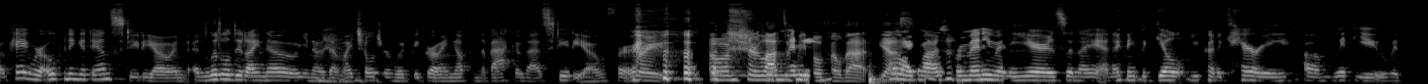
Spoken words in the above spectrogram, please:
okay we're opening a dance studio and, and little did i know you know that my children would be growing up in the back of that studio for right. Oh i'm sure lots many, of people feel that. Yes oh my gosh for many many years and i and i think the guilt you kind of carry um, with you with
